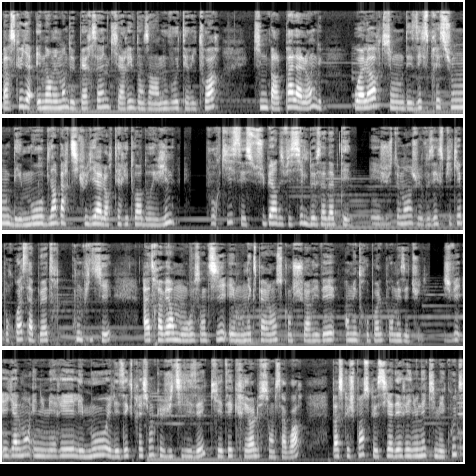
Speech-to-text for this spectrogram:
parce qu'il y a énormément de personnes qui arrivent dans un nouveau territoire, qui ne parlent pas la langue, ou alors qui ont des expressions, des mots bien particuliers à leur territoire d'origine, pour qui c'est super difficile de s'adapter. Et justement, je vais vous expliquer pourquoi ça peut être compliqué à travers mon ressenti et mon expérience quand je suis arrivée en métropole pour mes études. Je vais également énumérer les mots et les expressions que j'utilisais, qui étaient créoles sans le savoir, parce que je pense que s'il y a des réunionnais qui m'écoutent,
